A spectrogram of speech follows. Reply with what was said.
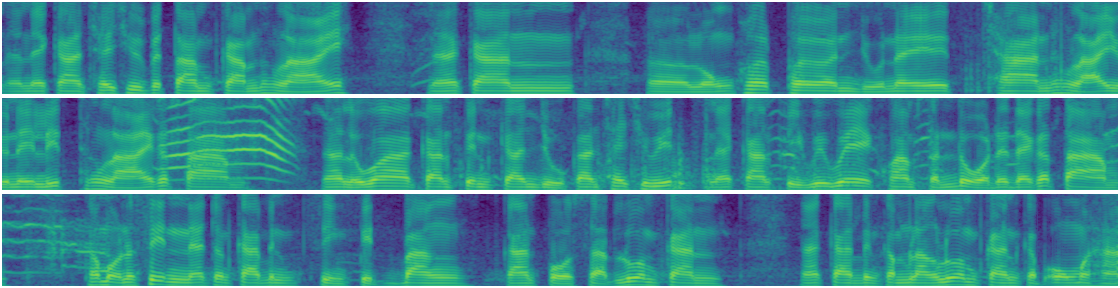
นะในการใช้ชีวิตไปตามกรรมทั้งหลายนะการหลงเพลิดเพลินอยู่ในฌานทั้งหลายอยู่ในฤทธิ์ทั้งหลายก็ตาม นะหรือว่าการเป็นการอยู่การใช้ชีวิตนะการปีกวิเวกความสันโดษใดๆก็ตาม ทั้งหมดทั้งสิ้นนะจนกลายเป็นสิ่งปิดบัง การโปรดสัตว์ร่วมกันนะการเป็นกำลังร่วมกันกับองค์มหา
